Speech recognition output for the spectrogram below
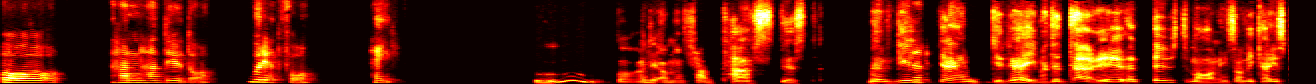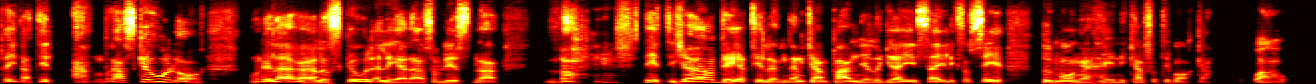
Och han hade ju då börjat få hej. Ooh, bara det, ja, men fantastiskt. Men vilken grej! Men det där är ju en utmaning som vi kan ju sprida till andra skolor. Om det är lärare eller skolledare som lyssnar. Vad häftigt! Gör det till en, en kampanj eller grej i sig. Liksom. Se hur många hej ni kan få tillbaka. Wow!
